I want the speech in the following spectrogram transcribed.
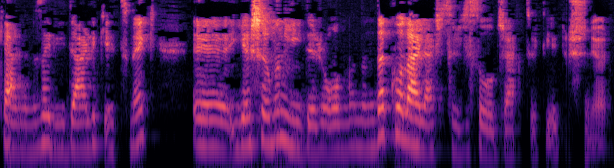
Kendimize liderlik etmek e, yaşamın lideri olmanın da kolaylaştırıcısı olacaktır diye düşünüyorum.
